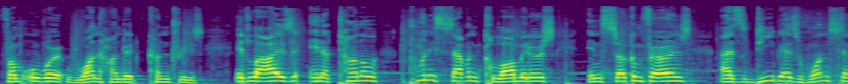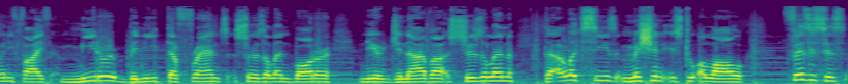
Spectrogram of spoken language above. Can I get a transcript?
from over 100 countries. It lies in a tunnel 27 kilometers in circumference as deep as 175 meter beneath the France-Switzerland border near Geneva, Switzerland. The LHC's mission is to allow physicists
